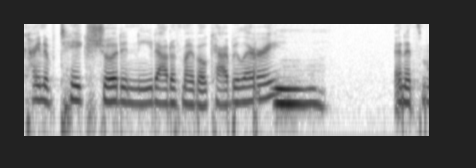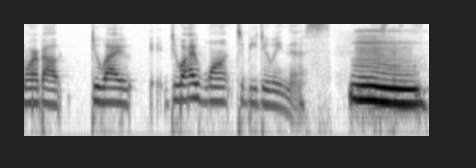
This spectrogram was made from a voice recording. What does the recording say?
kind of take should and need out of my vocabulary. Mm. And it's more about do I do I want to be doing this? Mm. Is this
